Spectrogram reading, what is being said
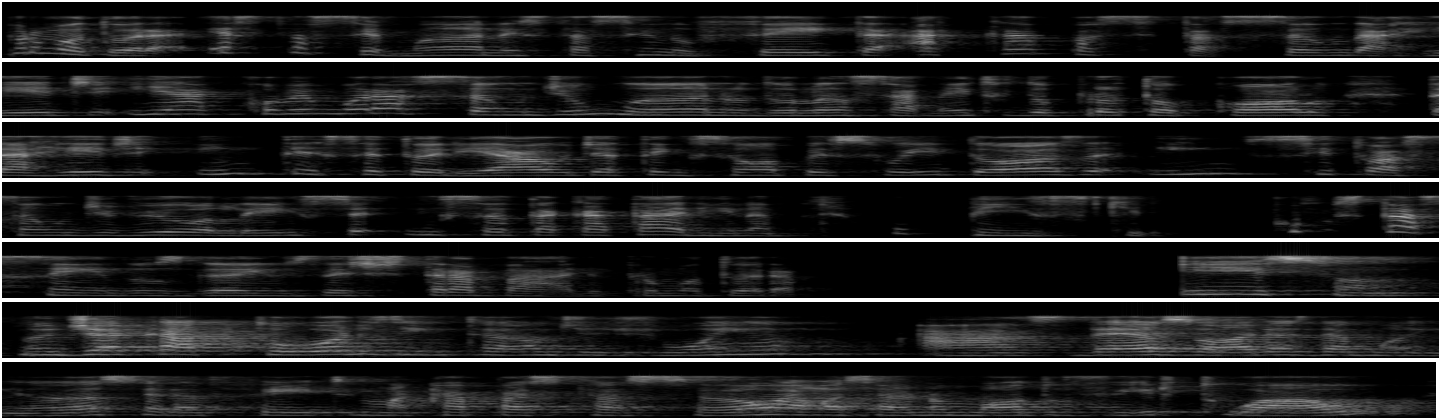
Promotora, esta semana está sendo feita a capacitação da rede e a comemoração de um ano do lançamento do protocolo da Rede Intersetorial de Atenção à Pessoa Idosa em Situação de Violência em Santa Catarina, o PISC. Como está sendo os ganhos deste trabalho, promotora? Isso. No dia 14, então, de junho, às 10 horas da manhã, será feita uma capacitação, ela será no modo virtual.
